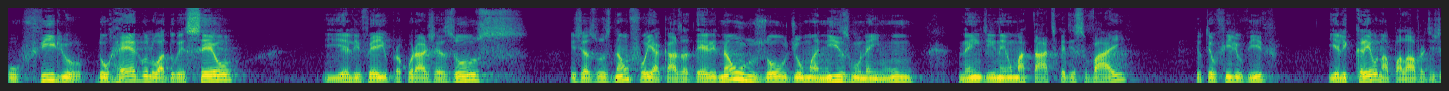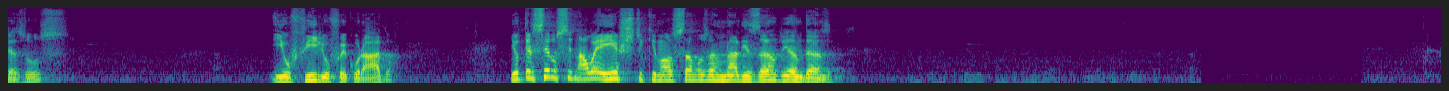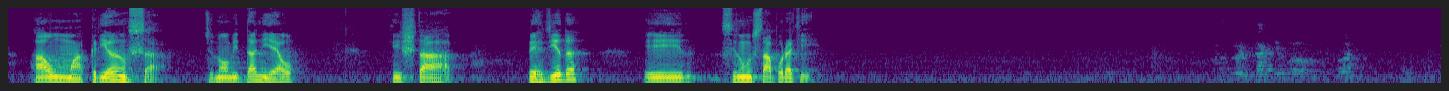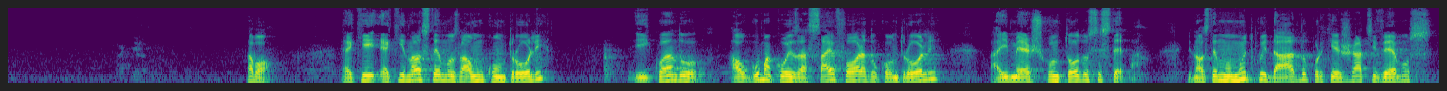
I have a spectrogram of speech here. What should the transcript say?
O filho do régulo adoeceu e ele veio procurar Jesus. E Jesus não foi à casa dele, não usou de humanismo nenhum, nem de nenhuma tática. Disse: Vai, que o teu filho vive. E ele creu na palavra de Jesus. E o filho foi curado. E o terceiro sinal é este que nós estamos analisando e andando. Há uma criança de nome Daniel que está perdida e se não está por aqui. Tá bom. É que, é que nós temos lá um controle e quando alguma coisa sai fora do controle, aí mexe com todo o sistema. E nós temos muito cuidado porque já tivemos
